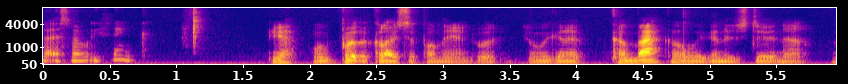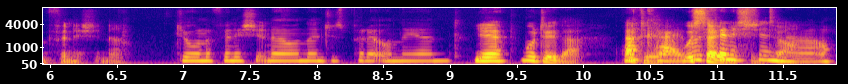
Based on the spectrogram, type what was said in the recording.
let us know what you think. yeah, we'll put the close up on the end. Are we going to come back, or are we going to just do it now and finish it now? Do you want to finish it now and then just put it on the end? Yeah, we'll do that. We'll do okay, that. we're save you finishing now.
